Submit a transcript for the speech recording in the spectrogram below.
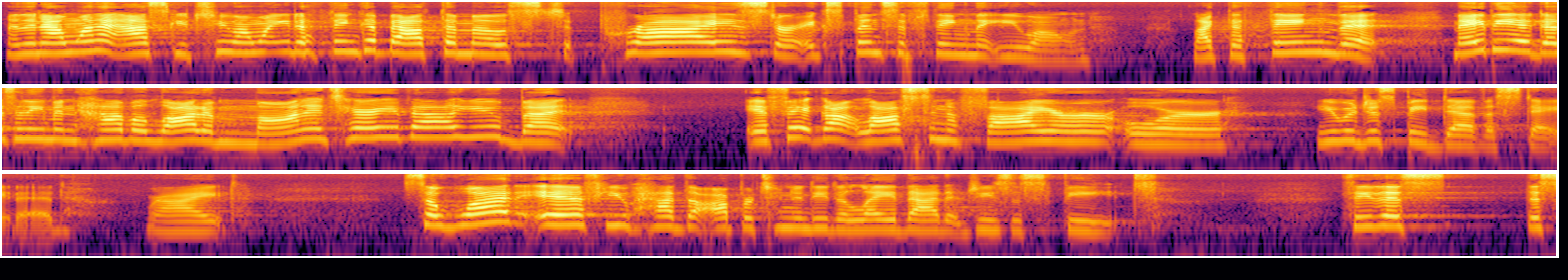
And then I want to ask you, too, I want you to think about the most prized or expensive thing that you own, like the thing that maybe it doesn't even have a lot of monetary value, but if it got lost in a fire or you would just be devastated, right? So, what if you had the opportunity to lay that at Jesus' feet? See, this, this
